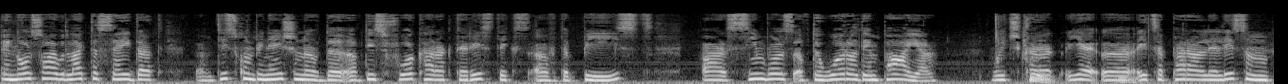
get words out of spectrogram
And also, I would like to say that uh, this combination of the of these four characteristics of the beast are symbols of the world empire, which chara- yeah, uh, it's a parallelism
